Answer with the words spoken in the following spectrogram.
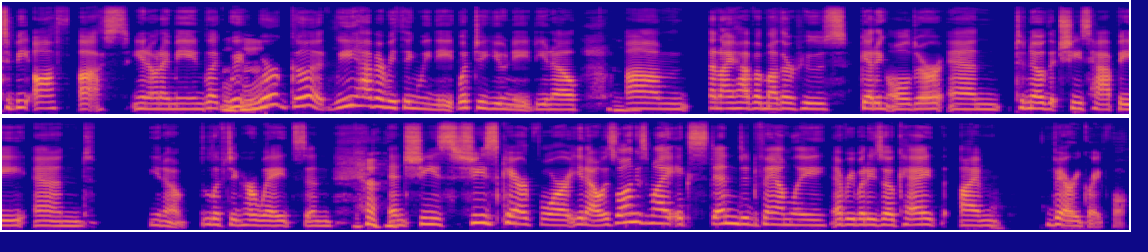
to be off us. You know what I mean? Like mm-hmm. we we're good. We have everything we need. What do you need? You know? Mm-hmm. Um and I have a mother who's getting older and to know that she's happy and you know lifting her weights and and she's she's cared for you know as long as my extended family everybody's okay i'm very grateful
